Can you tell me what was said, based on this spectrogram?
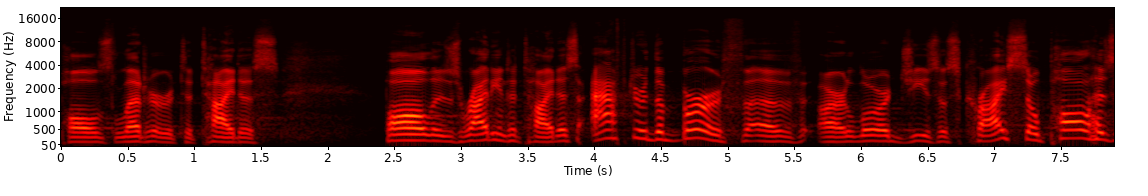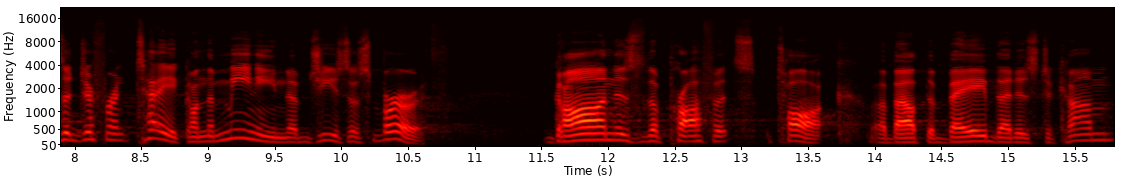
Paul's letter to Titus, Paul is writing to Titus after the birth of our Lord Jesus Christ. So Paul has a different take on the meaning of Jesus' birth. Gone is the prophet's talk about the babe that is to come,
